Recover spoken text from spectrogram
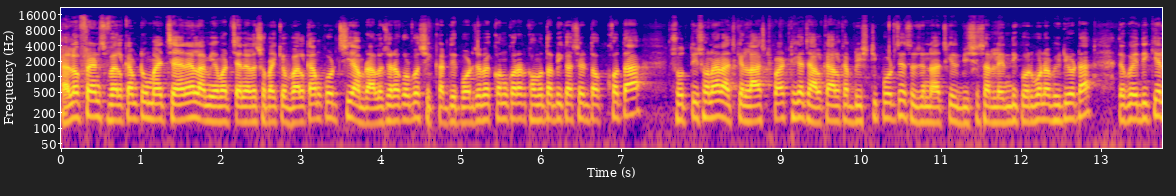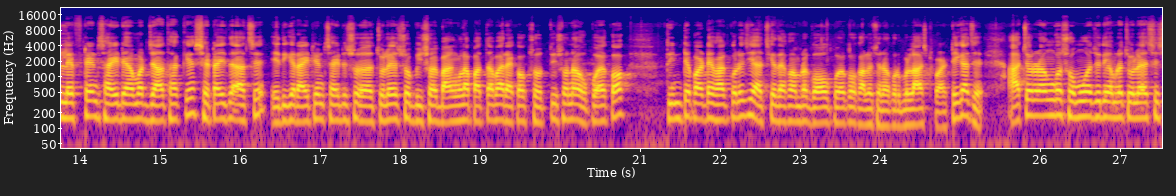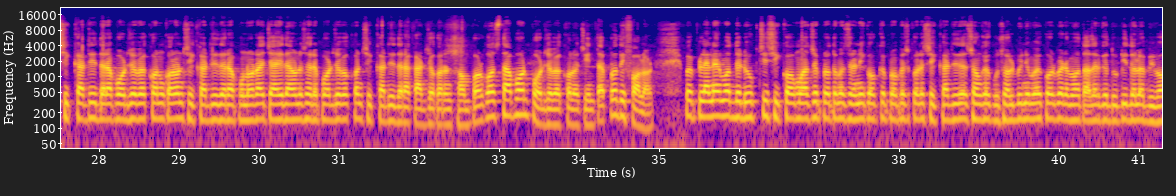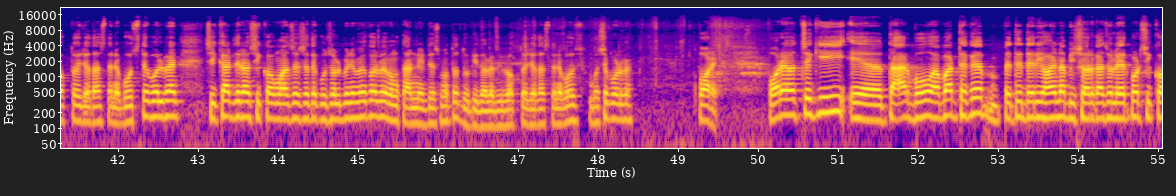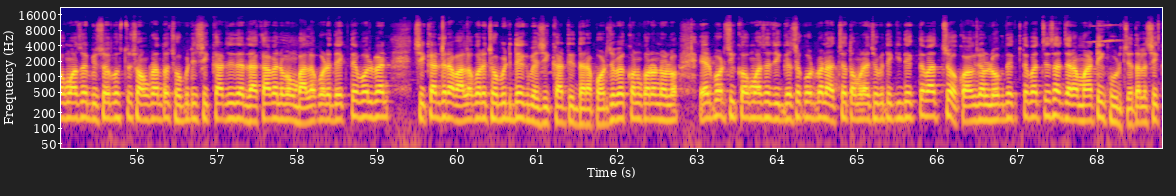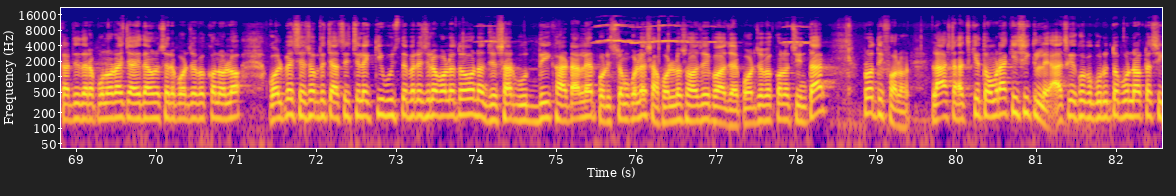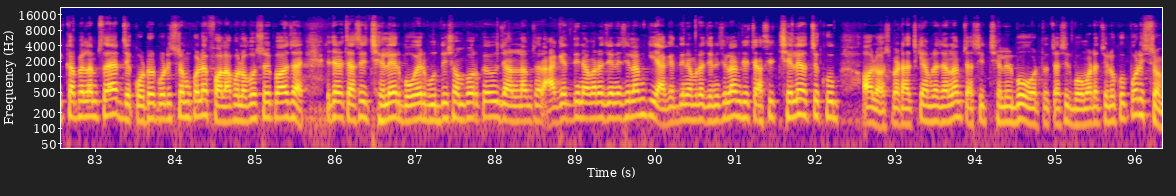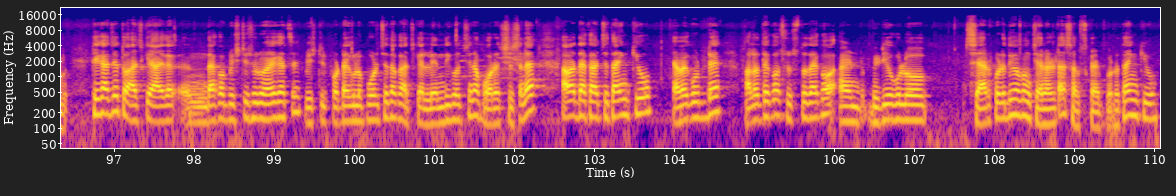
Hello friends welcome to my channel আমি আমার চ্যানেলে সবাইকে ওয়েলকাম করছি। আমরা আলোচনা করব শিক্ষার্থীর পর্যবেক্ষণ করার ক্ষমতা বিকাশের দক্ষতা। সত্যি শোনার আজকে লাস্ট পার্ট ঠিক আছে? হালকা হালকা বৃষ্টি পড়ছে, সেজন্য আজকে বিশেষ আর লেন্দি করব না ভিডিওটা। দেখো, এদিকে লেফট হ্যান্ড সাইডে আমার যা থাকে, সেটাই আছে। এদিকে রাইট হ্যান্ড সাইডে চলে এসো, বিষয় বাংলা, পাতাবার, একক, সত্যি শোনা উপ একক তিনটে পার্টে ভাগ করেছি। আজকে দেখো আমরা গ উপেকক আলোচনা করব লাস্ট পার্ট ঠিক আছে? আচরণাঙ্গ সমূহ যদি আমরা চলে আসি শিক্ষার্থী দ্বারা পর্যবেক্ষণ পর্যবেক্ষণকরণ শিক্ষার্থী দ্বারা পুনরায় চাহিদা অনুসারে পর্যবেক্ষণ শিক্ষার্থী দ্বারা কার্যকরণ সম্পর্ক স্থাপন, পর্যবেক্ষণ ও চিন্তার প্রতিফলন। এবার প্ল্যানের মধ্যে ঢুকছি, শিক্ষক মহাশয় প্রথমে শ্রেণীকক্ষে প্রবেশ করে শিক্ষার্থীদের সঙ্গে কুশল বিনিময় করবেন এবং তাদেরকে দুটি দলে বিভক্ত হয়ে যথাস্থানে বসতে বলবেন। শিক্ষার্থীরা শিক্ষক মহাশয়ের সাথে কুশল বিনিময় করবে এবং তার নির্দেশ মতো দুটি দলে বিভক্ত যথাস্থানে বসে পড়বে। পরে পরে হচ্ছে কি তার বউ আবার থেকে পেতে দেরি হয় না, বিষয়ের কাজ হলো এরপর শিক্ষক মহাশয় বিষয়বস্তু সংক্রান্ত ছবিটি শিক্ষার্থীদের দেখাবেন এবং ভালো করে দেখতে বলবেন। শিক্ষার্থীরা ভালো করে ছবিটি দেখবে, শিক্ষার্থীর দ্বারা পর্যবেক্ষণকরণ হলো। এরপর শিক্ষক মহাশয় জিজ্ঞাসা করবেন আচ্ছা তোমরা এই ছবিতে কি দেখতে পাচ্ছ? কয়েকজন লোক দেখতে পাচ্ছে, স্যার, যারা মাটি খুঁড়ছে, তাহলে শিক্ষার্থী দ্বারা পুনরায় চাহিদা অনুসারে পর্যবেক্ষণ হলো। গল্পের শেষ অব্দি চাষির ছেলে কি বুঝতে পেরেছিল বলো তো? না, যে, স্যার, বুদ্ধি খাটালে আর পরিশ্রম করলে সাফল্য সহজেই পাওয়া যায়। পর্যবেক্ষণ ও চিন্তার প্রতিফলন। লাস্ট আজকে তোমরা কি শিখলে? আজকে খুব গুরুত্বপূর্ণ একটা শিক্ষা পেলাম, স্যার, যে কঠোর পরিশ্রম করলে ফলাফল অবশ্যই পাওয়া যায়। এছাড়া চাষির ছেলের বউয়ের বুদ্ধি সম্পর্কেও জানলাম, স্যার। আগের দিন আমরা জেনেছিলাম কি? আগের দিন আমরা জেনেছিলাম যে চাষির ছেলে হচ্ছে খুব অলস বাট আজকে আমরা জানলাম চাষির ছেলের বউ, অর্থাৎ চাষির বৌমাটা ছিল খুব পরিশ্রমী। ঠিক আছে? তো আজকে দেখো, বৃষ্টি শুরু হয়ে গেছে। বৃষ্টির ফোঁটাগুলো পড়ছে, দেখো, আজকে লেন্দি করছি না, পরের সেশনে আবার দেখা হচ্ছে। Thank you have a good day ভালো থেকো, সুস্থ থেকো অ্যান্ড ভিডিওগুলো শেয়ার করে দিও এবং চ্যানেলটা সাবস্ক্রাইব করো থ্যাংক ইউ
